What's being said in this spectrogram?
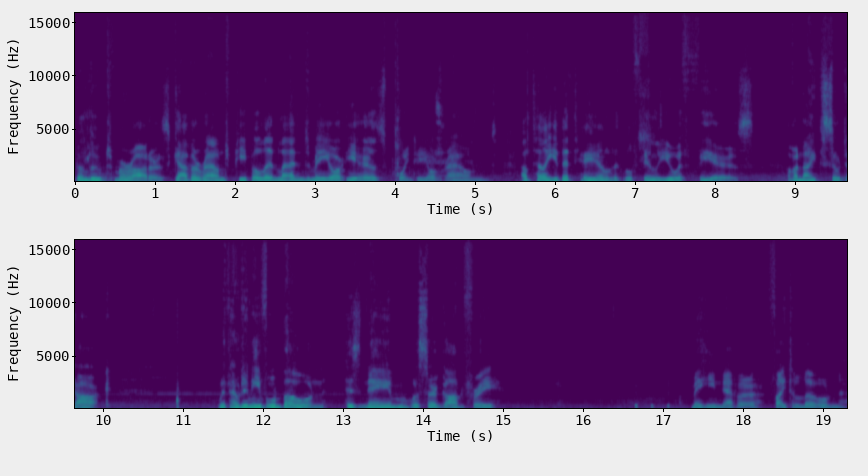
The Loot Marauders. Gather round, people, and lend me your ears, pointy or round. I'll tell you the tale that will fill you with fears of a night so dark. Without an evil bone, his name was Sir Godfrey. May he never fight alone.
